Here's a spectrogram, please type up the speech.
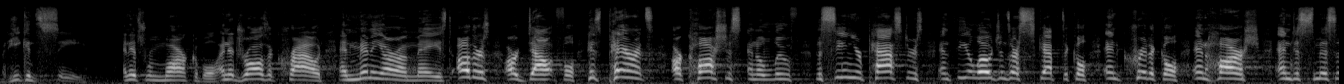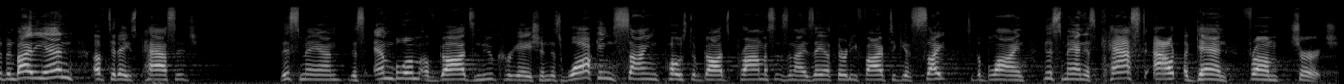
But he can see. And it's remarkable. And it draws a crowd. And many are amazed. Others are doubtful. His parents are cautious and aloof. The senior pastors and theologians are skeptical and critical and harsh and dismissive. And by the end of today's passage, this man, this emblem of God's new creation, this walking signpost of God's promises in Isaiah 35 to give sight to the blind, this man is cast out again from church,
